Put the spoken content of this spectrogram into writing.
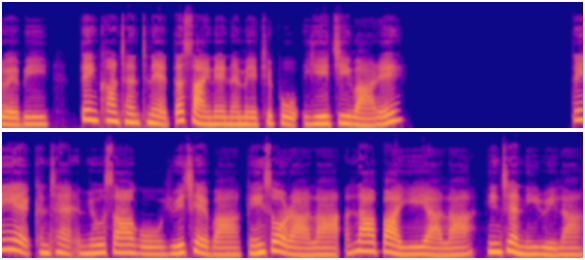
လွယ်ပြီးတင် content နဲ့သက်ဆိုင်တဲ့နာမည်ဖြစ်ဖို့အရေးကြီးပါတယ်။တင်ရဲ့ content အမျိုးအစားကိုရွေးချယ်ပါဂိမ်းစော့တာလားအလှပရေးရလားဟင်းချက်နည်းတွေလား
